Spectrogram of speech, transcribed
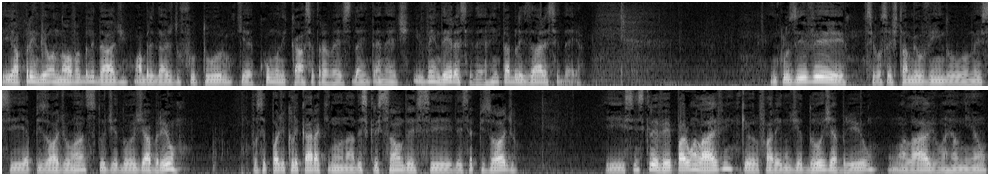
e aprender uma nova habilidade, uma habilidade do futuro, que é comunicar-se através da internet e vender essa ideia, rentabilizar essa ideia. Inclusive, se você está me ouvindo nesse episódio antes do dia 2 de abril, você pode clicar aqui no, na descrição desse, desse episódio e se inscrever para uma live que eu farei no dia 2 de abril, uma live, uma reunião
